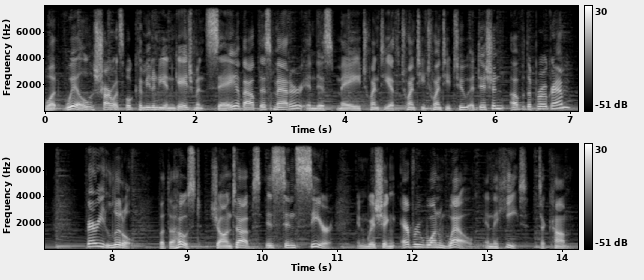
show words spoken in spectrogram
What will Charlottesville Community Engagement say about this matter in this May 20th, 2022 edition of the program? Very little, but the host, Sean Tubbs, is sincere in wishing everyone well in the heat to come.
